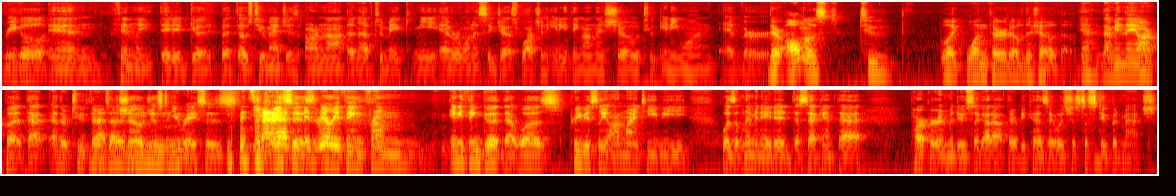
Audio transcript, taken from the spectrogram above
Regal and Finlay, they did good. But those two matches are not enough to make me ever want to suggest watching anything on this show to anyone ever. They're almost too like one third of the show though. Yeah, I mean they are, but that other two thirds of the show just erases erases really- everything from anything good that was previously on my TV was eliminated the second that Parker and Medusa got out there because it was just a stupid match.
